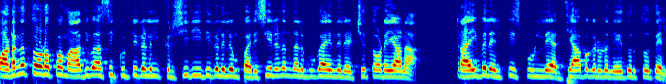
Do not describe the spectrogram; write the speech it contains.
പഠനത്തോടൊപ്പം ആദിവാസി കുട്ടികളിൽ കൃഷിരീതികളിലും പരിശീലനം നൽകുക എന്ന ലക്ഷ്യത്തോടെയാണ് ട്രൈബൽ എൽ സ്കൂളിലെ അധ്യാപകരുടെ നേതൃത്വത്തിൽ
